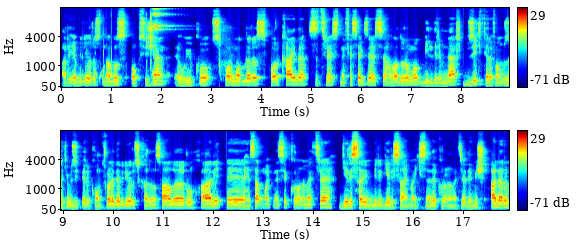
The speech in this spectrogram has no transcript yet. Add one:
arayabiliyoruz. Nabız, oksijen, e, uyku, spor modları, spor kaydı, stres, nefes egzersizi, hava durumu, bildirimler, müzik, telefonumuzdaki müzikleri kontrol edebiliyoruz. Kadın sağlığı, ruh hali, e, hesap makinesi, kronometre, geri sayım biri geri sayma ikisine de kronometre demiş. Alarm,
